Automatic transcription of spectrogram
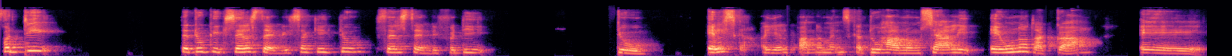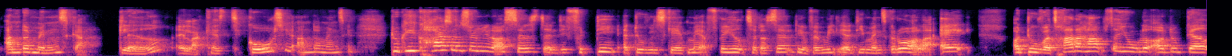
fordi da du gik selvstændig, så gik du selvstændig, fordi du elsker at hjælpe andre mennesker. Du har nogle særlige evner, der gør øh, andre mennesker glade, eller kan til gode til andre mennesker. Du gik højst sandsynligt også selvstændig, fordi at du vil skabe mere frihed til dig selv, din familie og de mennesker, du holder af, og du var træt af hamsterhjulet, og du gad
